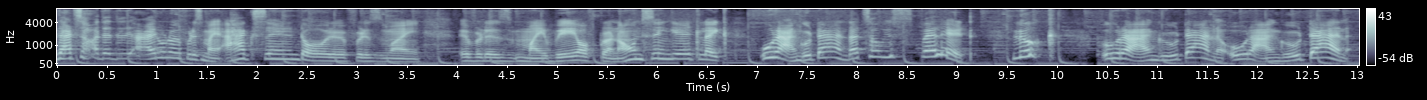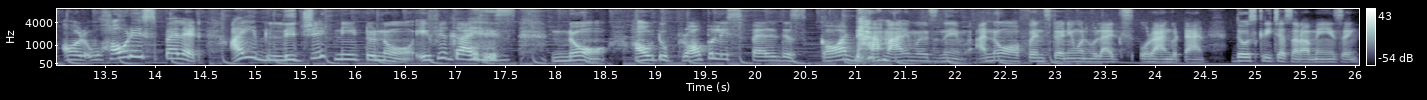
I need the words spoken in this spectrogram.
that's I don't know if it is my accent or if it is my if it is my way of pronouncing it like orangutan that's how you spell it. Look orangutan orangutan or how do you spell it? I legit need to know. If you guys know how to properly spell this goddamn animal's name and no offense to anyone who likes orangutan those creatures are amazing.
